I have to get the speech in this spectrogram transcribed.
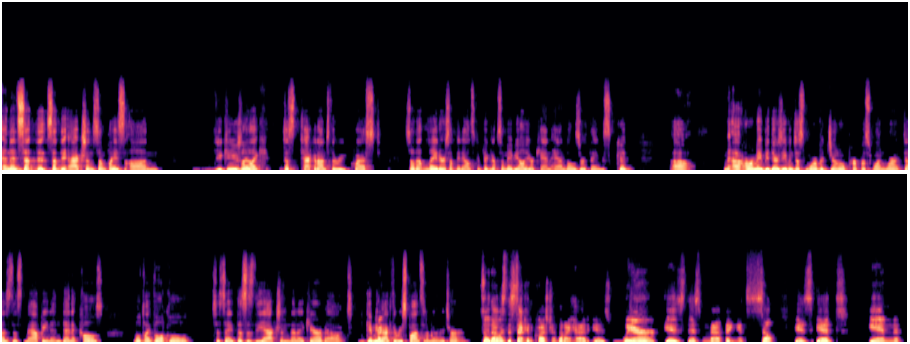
And then set the set the action someplace on you can usually like just tack it onto the request so that later something else can pick it up. So maybe all your can handles or things could uh, uh, or maybe there's even just more of a general purpose one where it does this mapping and then it calls multivocal to say this is the action that i care about give me right. back the response that i'm going to return so that was the second question that i had is where is this mapping itself is it in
